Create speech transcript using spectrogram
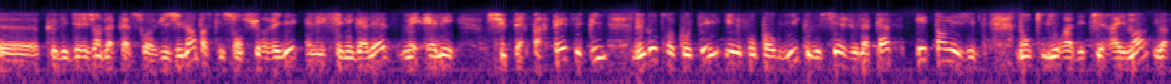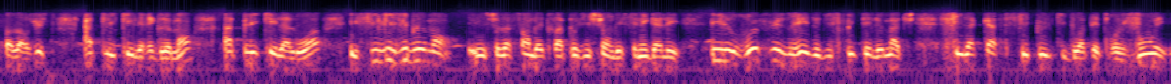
euh, que les dirigeants de la CAF soient vigilants parce qu'ils sont surveillés. Elle est sénégalaise, mais elle est super parfaite. Et puis, de l'autre côté, il ne faut pas oublier que le siège de la CAF est en Égypte. Donc il y aura des tiraillements. Il va falloir juste appliquer les règlements, appliquer la loi. Et si visiblement, et cela semble être la position des Sénégalais, ils refuseraient de disputer le match si la CAF stipule qu'il doit être joué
